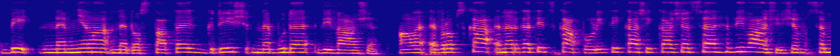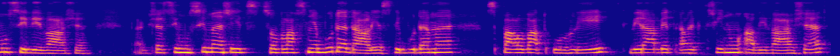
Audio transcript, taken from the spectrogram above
by neměla nedostatek, když nebude vyvážet. Ale evropská energetická politika říká, že se vyváží, že se musí vyvážet. Takže si musíme říct, co vlastně bude dál, jestli budeme spalovat uhlí, vyrábět elektřinu a vyvážet,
